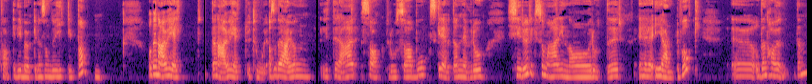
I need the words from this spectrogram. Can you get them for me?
tak i de bøkene som du gikk glipp av. Og den er jo helt, den er jo helt utrolig. Altså, det er jo en litterær sakprosabok skrevet av en nevrokirurg som er inne og roter eh, i hjernen til folk. Eh, og den har, den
